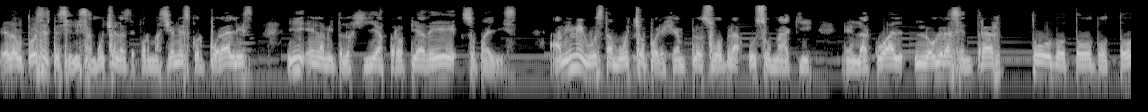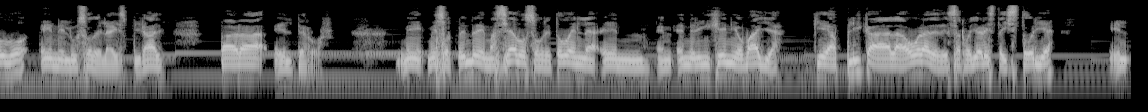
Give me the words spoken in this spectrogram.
el autor se especializa mucho en las deformaciones corporales y en la mitología propia de su país. A mí me gusta mucho, por ejemplo, su obra Uzumaki, en la cual logra centrar todo, todo, todo en el uso de la espiral para el terror. Me, sorprende demasiado, sobre todo en, la, en, en, en el ingenio vaya que aplica a la hora de desarrollar esta historia el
